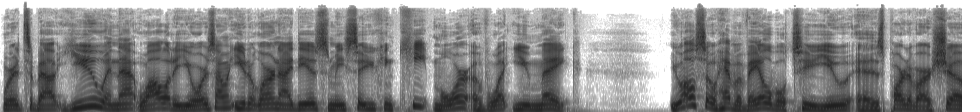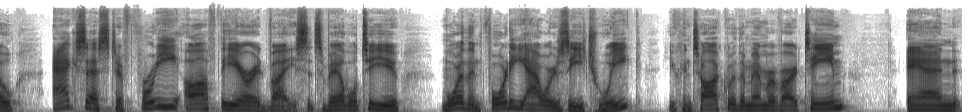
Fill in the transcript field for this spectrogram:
where it's about you and that wallet of yours. I want you to learn ideas from me so you can keep more of what you make. You also have available to you as part of our show access to free off the air advice. It's available to you more than 40 hours each week. You can talk with a member of our team and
